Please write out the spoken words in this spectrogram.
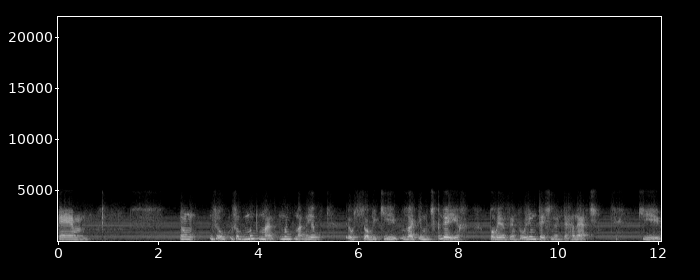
É, é um jogo, jogo muito, muito maneiro. Eu soube que vai ter multiplayer. Por exemplo, eu li um texto na internet que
